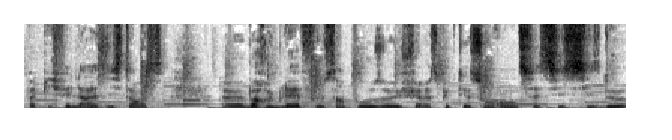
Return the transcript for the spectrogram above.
Papy fait de la résistance. bah, Rublev s'impose, il fait respecter son rang 7-6, 6-2.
